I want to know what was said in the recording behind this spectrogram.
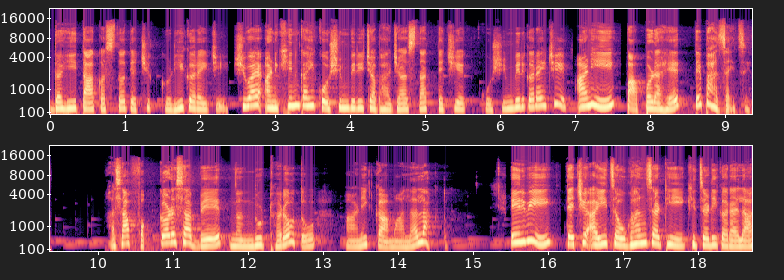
दही ताक असतं त्याची कढी करायची. शिवाय आणखीन काही कोशिंबिरीच्या भाज्या असतात त्याची एक कोशिंबीर करायची आणि पापड आहेत ते भाजायचे. असा फक्कडसा बेत नंदू ठरवतो आणि कामाला लागतो. एरवी त्याची आई चौघांसाठी खिचडी करायला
